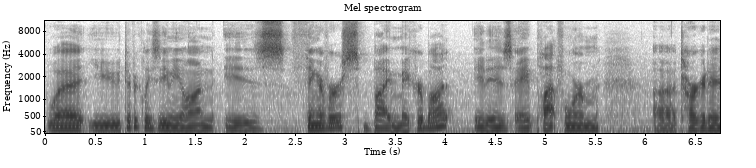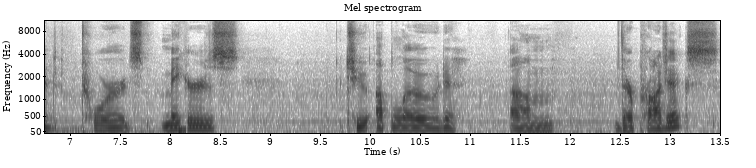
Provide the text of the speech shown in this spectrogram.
what you typically see me on is Thingiverse by MakerBot. It is a platform uh, targeted towards makers to upload um, their projects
